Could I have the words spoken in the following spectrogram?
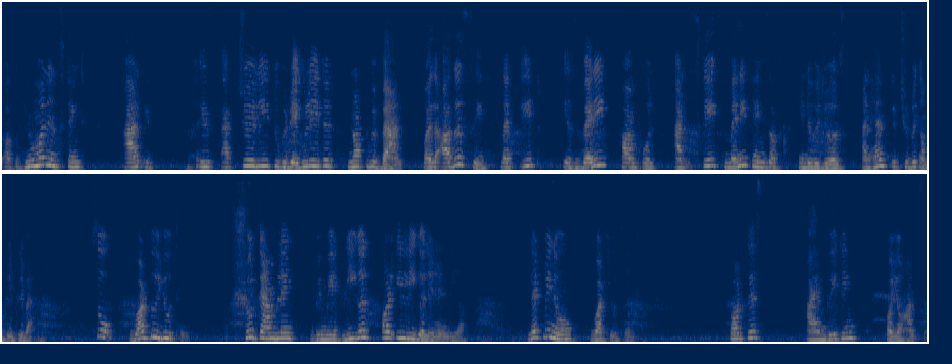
a human instinct and it is actually to be regulated, not to be banned. While the others say that it is very harmful and stakes many things of individuals and hence it should be completely banned. So, what do you think? Should gambling be made legal or illegal in India? Let me know what you think. For this, I am waiting for your answer.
